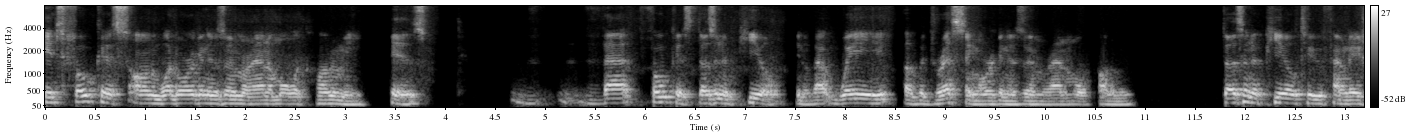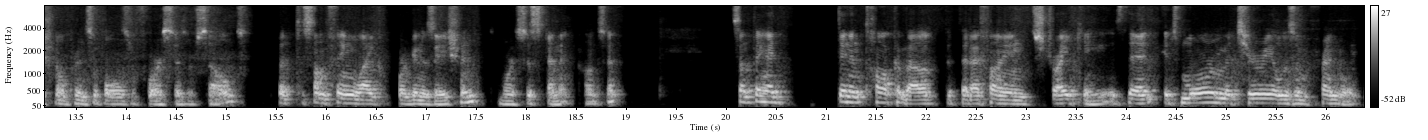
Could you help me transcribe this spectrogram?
Its focus on what organism or animal economy is, that focus doesn't appeal, you know, that way of addressing organism or animal economy doesn't appeal to foundational principles or forces or selves, but to something like organization, more systemic concept. Something I didn't talk about, but that I find striking, is that it's more materialism friendly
